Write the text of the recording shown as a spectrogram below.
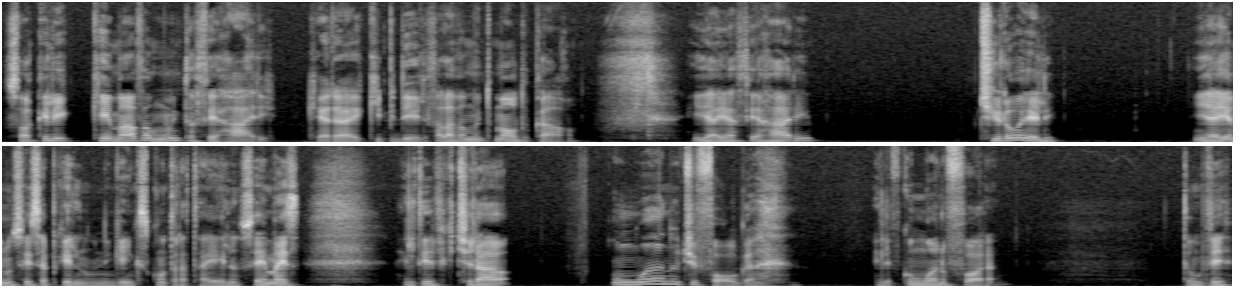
Só que ele queimava muito a Ferrari, que era a equipe dele, falava muito mal do carro. E aí a Ferrari tirou ele. E aí eu não sei se é porque ele ninguém quis contratar ele, não sei, mas ele teve que tirar um ano de folga. Ele ficou um ano fora. Então vê,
